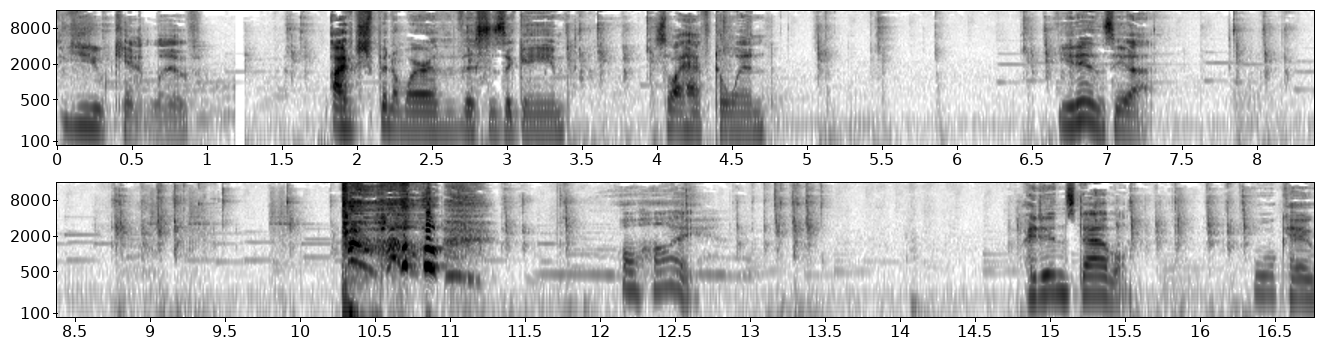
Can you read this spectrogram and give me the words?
You can't live. I've just been aware that this is a game, so I have to win. You didn't see that. oh, hi. I didn't stab him. Okay,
